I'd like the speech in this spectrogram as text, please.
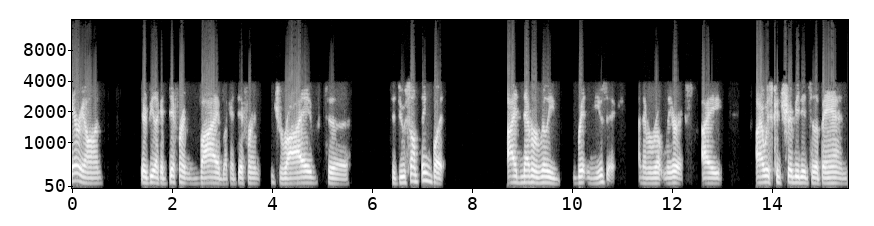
carry on there'd be like a different vibe, like a different drive to to do something, but I'd never really written music. I never wrote lyrics. I I always contributed to the band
